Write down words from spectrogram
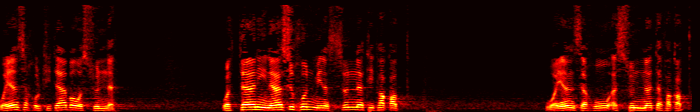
وينسخ الكتاب والسنة. والثاني ناسخ من السنة فقط. وينسخ السنة فقط.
